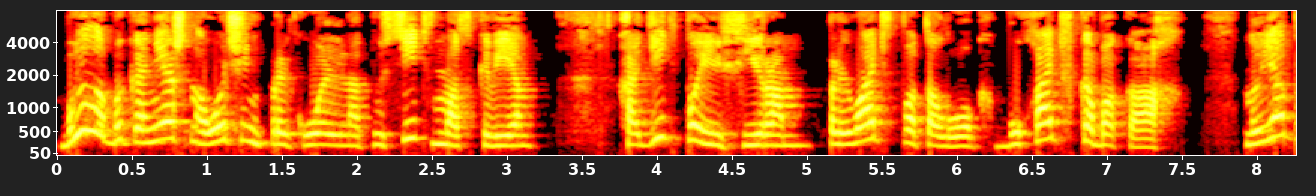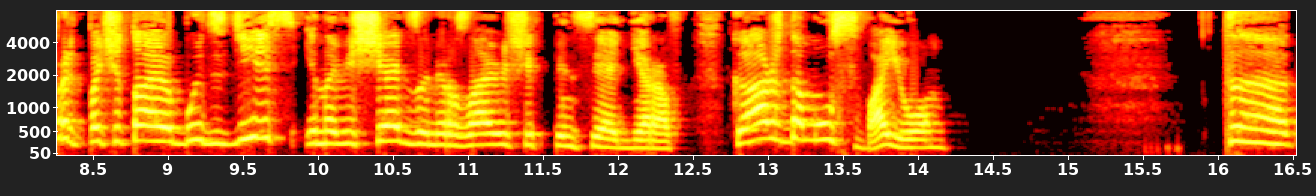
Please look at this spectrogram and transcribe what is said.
Было бы, конечно, очень прикольно тусить в Москве, ходить по эфирам, плевать в потолок, бухать в кабаках. Но я предпочитаю быть здесь и навещать замерзающих пенсионеров. Каждому свое. Так,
